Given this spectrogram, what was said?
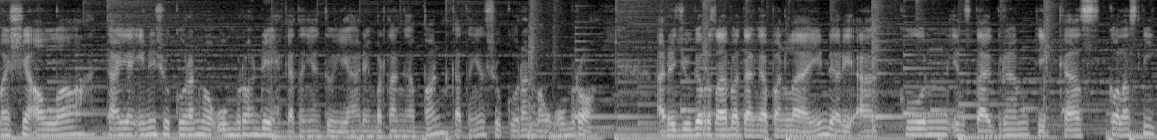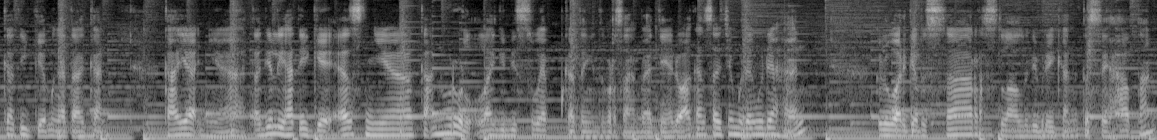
Masya Allah, kayak ini syukuran mau umroh deh, katanya tuh ya. Ada yang bertanggapan, katanya syukuran mau umroh. Ada juga persahabat tanggapan lain dari akun Instagram Tikas Kolastika 3 mengatakan Kayaknya tadi lihat IGS-nya Kak Nurul lagi di swab katanya itu persahabatnya Doakan saja mudah-mudahan keluarga besar selalu diberikan kesehatan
